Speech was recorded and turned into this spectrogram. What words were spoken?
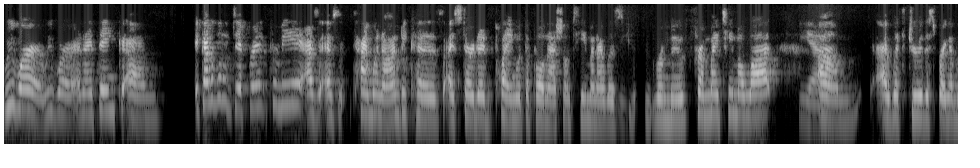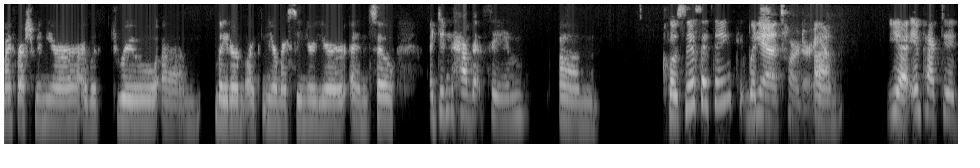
We were, we were, and I think um, it got a little different for me as as time went on because I started playing with the full national team and I was removed from my team a lot. Yeah. Um, I withdrew the spring of my freshman year. I withdrew um, later, like near my senior year, and so I didn't have that same um, closeness. I think, which yeah, it's harder. Yeah. Um, yeah, impacted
